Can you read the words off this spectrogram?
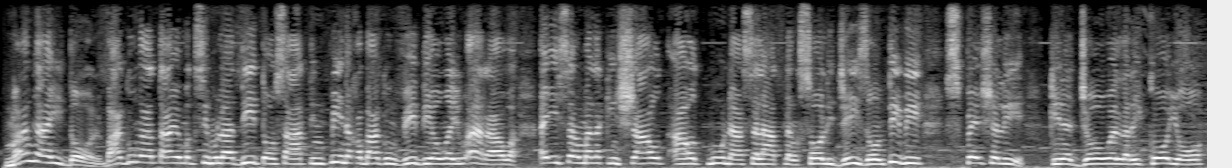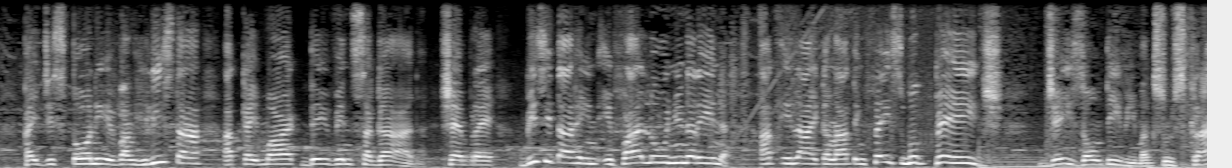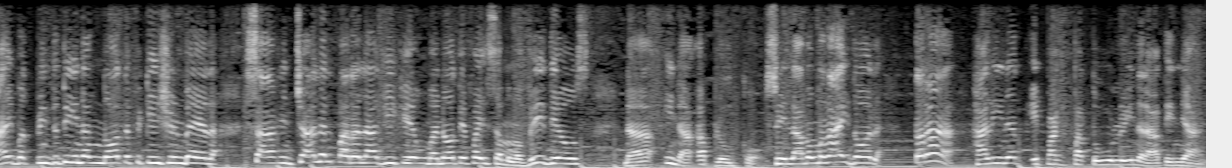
Mga idol, bago nga tayo magsimula dito sa ating pinakabagong video ngayong araw, ay isang malaking shout out muna sa lahat ng Solid J Zone TV, especially kina Joel Ricoyo, kay Gistoni Evangelista at kay Mark Davin Sagad. Siyempre, bisitahin, i-follow nyo na rin at i-like ang ating Facebook page J-Zone TV. Mag-subscribe at pindutin ang notification bell sa akin channel para lagi kayong ma-notify sa mga videos na ina-upload ko. So yun lamang mga idol, tara, halina't ipagpatuloy na natin yan.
